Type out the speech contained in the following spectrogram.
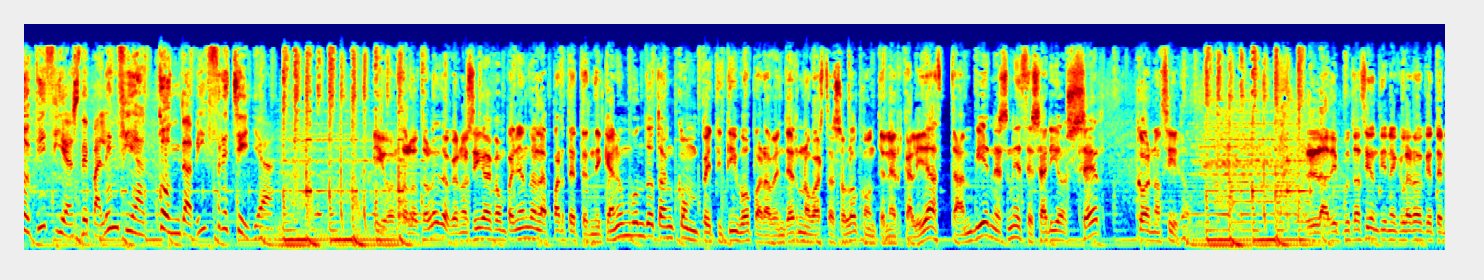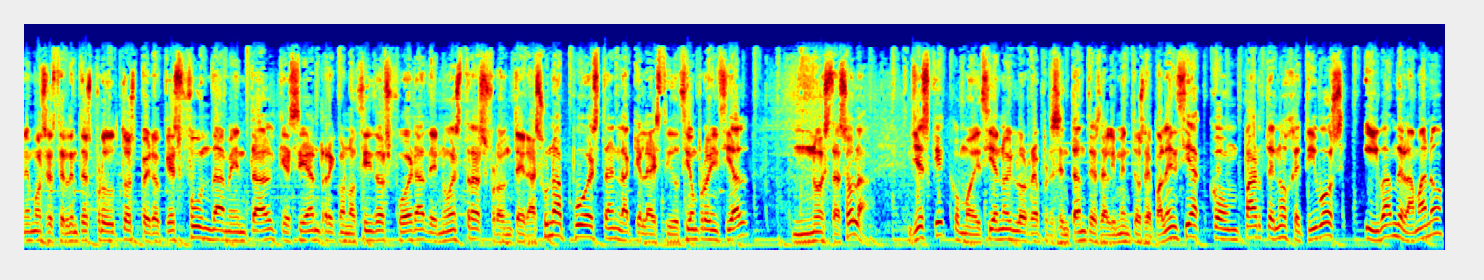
Noticias de Palencia con David Frechilla. Y Gonzalo Toledo, que nos sigue acompañando en la parte técnica. En un mundo tan competitivo, para vender no basta solo con tener calidad, también es necesario ser conocido. La Diputación tiene claro que tenemos excelentes productos, pero que es fundamental que sean reconocidos fuera de nuestras fronteras. Una apuesta en la que la institución provincial no está sola. Y es que, como decían hoy los representantes de Alimentos de Palencia, comparten objetivos y van de la mano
